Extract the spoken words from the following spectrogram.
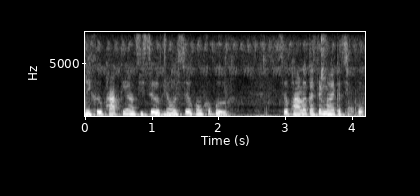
นี่คือพักที่เอาสิเสิร์ฟพี่น้องเอ้ยเสิร์ฟพร้อมข้าวเบอร์เสิร์ฟพักแล้วก็จักหน้อยกับสิบปรุง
